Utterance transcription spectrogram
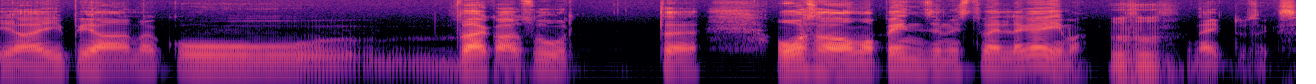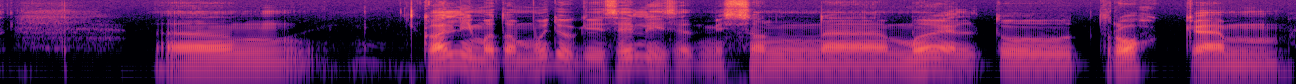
ja ei pea nagu väga suurt äh, osa oma pensionist välja käima mm -hmm. näituseks ähm, kallimad on muidugi sellised, mis on äh, mõeldud rohkem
